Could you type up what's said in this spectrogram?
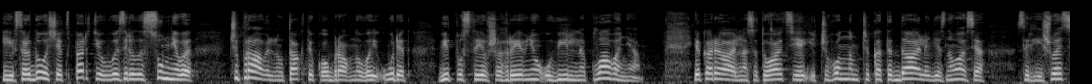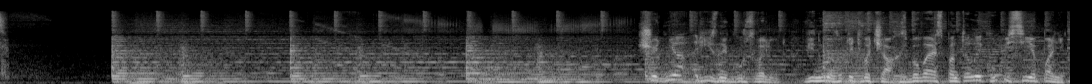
І в середовищі експертів визріли сумніви, чи правильну тактику обрав новий уряд, відпустивши гривню у вільне плавання. Яка реальна ситуація і чого нам чекати далі? Дізнавався Сергій Швець. Щодня різний курс валют. Він миготить в очах, збиває з пантелику і сіє паніку.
